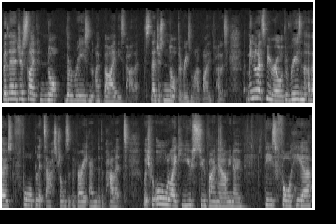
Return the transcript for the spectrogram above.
but they're just like not the reason I buy these palettes. They're just not the reason why I buy these palettes. I mean, let's be real, the reason are those four Blitz Astrals at the very end of the palette, which we're all like used to by now, you know, these four here,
